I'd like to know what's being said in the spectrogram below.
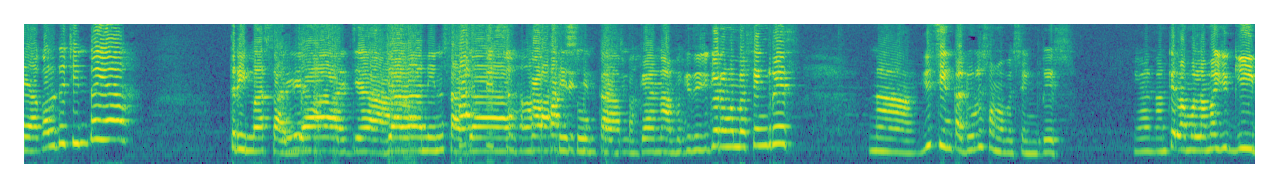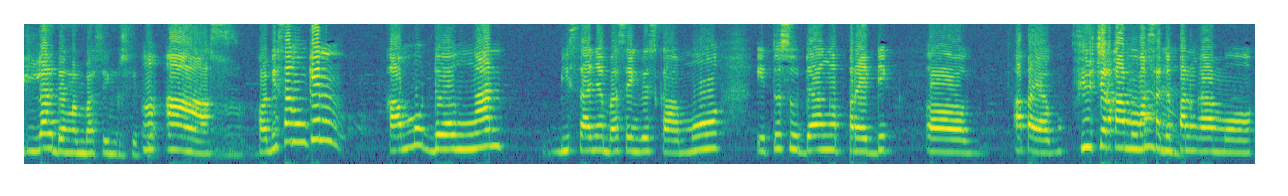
ya. Kalau udah cinta ya terima saja, Terima saja. jalanin saja Pasti suka, Ah, pasti, cinta juga. Nah, begitu juga dengan bahasa Inggris. Nah, you cinta dulu sama bahasa Inggris. Ya, nanti lama-lama you gila dengan bahasa Inggris itu. Heeh. Kalau bisa mungkin kamu dengan bisanya bahasa Inggris kamu itu sudah ngepredik eh, apa ya future kamu masa depan kamu.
